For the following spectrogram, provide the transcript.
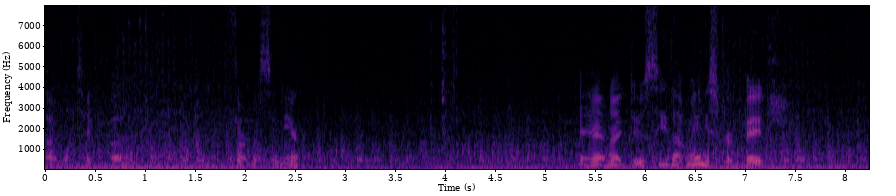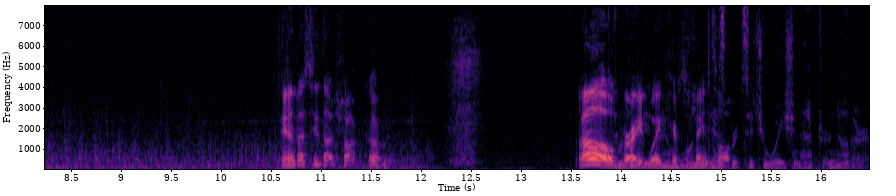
I will take that. Thermos in here. And I do see that manuscript page. And I see that shotgun. Oh, the great. Wait, here's a chainsaw. desperate situation after another.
